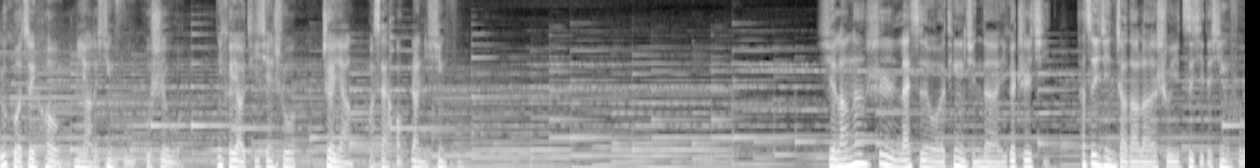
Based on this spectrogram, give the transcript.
如果最后你要的幸福不是我，你可要提前说，这样我才好让你幸福。雪狼呢，是来自我听友群的一个知己。他最近找到了属于自己的幸福，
